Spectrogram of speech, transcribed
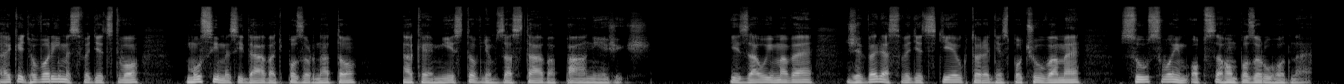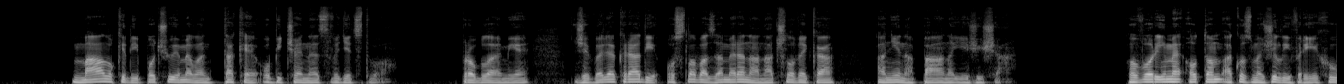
Aj keď hovoríme svedectvo, musíme si dávať pozor na to, aké miesto v ňom zastáva Pán Ježiš. Je zaujímavé, že veľa svedectiev, ktoré dnes počúvame, sú svojim obsahom pozoruhodné. Málo kedy počujeme len také obyčajné svedectvo. Problém je, že veľakrát je oslava zameraná na človeka a nie na pána Ježiša. Hovoríme o tom, ako sme žili v riechu,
